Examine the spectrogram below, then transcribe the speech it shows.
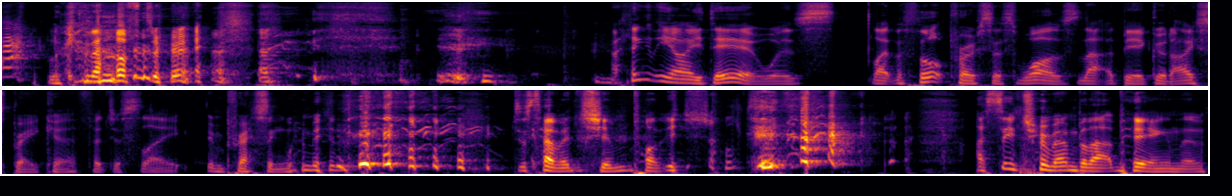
looking after it. I think the idea was like the thought process was that would be a good icebreaker for just like impressing women. just have a chimp on your shoulder. I seem to remember that being the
